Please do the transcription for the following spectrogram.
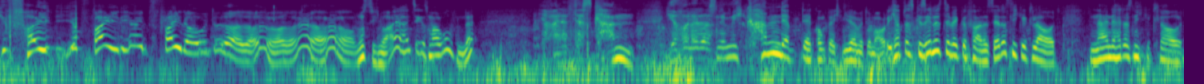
Ihr Feini, ihr Feini, ein feiner Hund. Musste ich nur ein einziges Mal rufen, ne? Ja, weil er das kann. Ja, weil er das nämlich kann. Der, der kommt gleich wieder mit dem Auto. Ich habe das gesehen, dass der weggefahren ist. Der hat das nicht geklaut. Nein, der hat das nicht geklaut.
